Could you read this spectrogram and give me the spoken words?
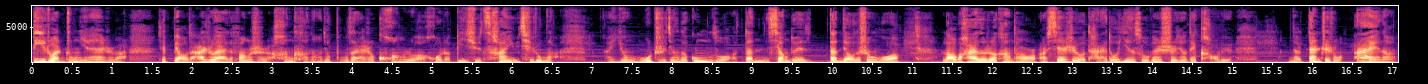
低转中年，是吧？这表达热爱的方式很可能就不再是狂热或者必须参与其中了。永无止境的工作，单相对单调的生活，老婆孩子热炕头啊，现实有太多因素跟事情得考虑。那但这种爱呢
